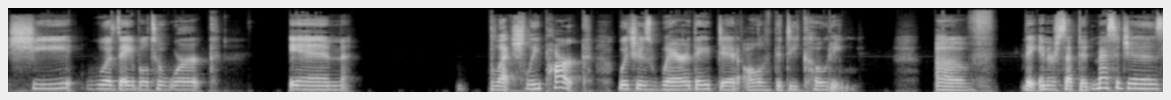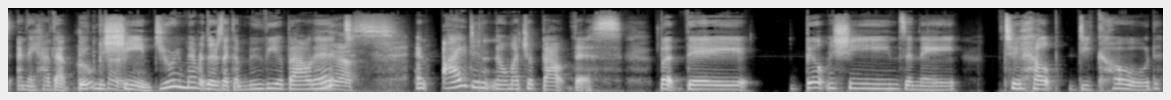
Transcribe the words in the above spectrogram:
she was able to work in Bletchley Park, which is where they did all of the decoding of they intercepted messages and they had that big Okay. machine. Do you remember there's like a movie about it? Yes. And I didn't know much about this, but they built machines and they to help decode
